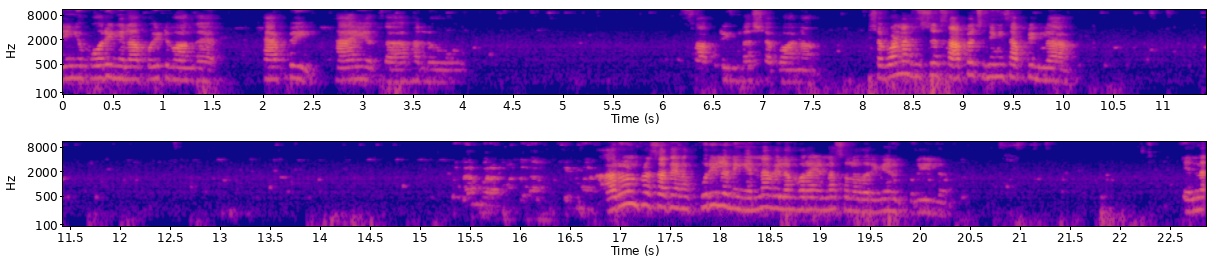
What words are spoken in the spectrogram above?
நீங்க போறீங்களா? போயிட்டு வாங்க. ஹாப்பி ஹாய் அக்கா. ஹலோ சாப்பிட்டீங்களா ஷபானா? ஷபானா சிஸ்டர் சாப்பிட்டாச்சு. நீங்க சாப்பிட்டீங்களா விளம்பரம் மட்டும் தான் முக்கியமா இருக்கு. அருண் பிரசாத் எனக்கு புரியல நீங்க என்ன விளம்பரம் என்ன சொல்ல வரீங்க எனக்கு புரியல. என்ன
